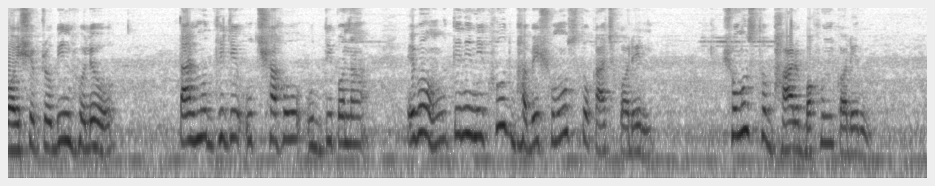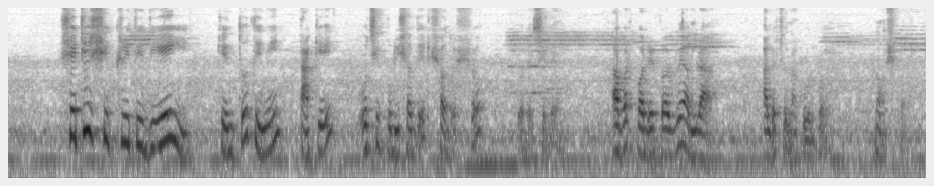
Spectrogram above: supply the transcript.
বয়সে প্রবীণ হলেও তার মধ্যে যে উৎসাহ, উদ্দীপনা এবং তিনি নিখুঁতভাবে সমস্ত কাজ করেন, সমস্ত ভার বহন করেন। সেটির স্বীকৃতি দিয়েই কিন্তু তিনি তাকে অচি পরিষদের সদস্য করেছিলেন আবার পরের পর্বে আমরা আলোচনা করব। নমস্কার।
